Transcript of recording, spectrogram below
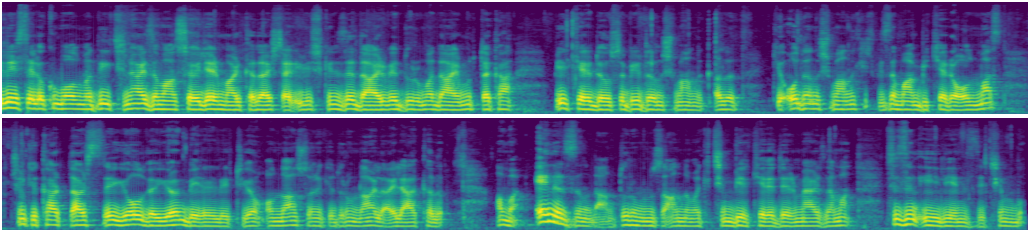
Bireysel okuma olmadığı için her zaman söylerim arkadaşlar ilişkinize dair ve duruma dair mutlaka bir kere de olsa bir danışmanlık alın ki o danışmanlık hiçbir zaman bir kere olmaz. Çünkü kartlar size yol ve yön belirletiyor. Ondan sonraki durumlarla alakalı. Ama en azından durumunuzu anlamak için bir kere derim her zaman. Sizin iyiliğiniz için bu.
